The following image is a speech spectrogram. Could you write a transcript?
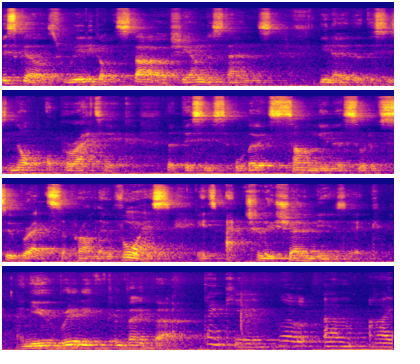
this girl's really got the style. She understands, you know, that this is not operatic. That this is, although it's sung in a sort of soubrette soprano voice, it's actually show music, and you really conveyed that. Thank you. Well, um, I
